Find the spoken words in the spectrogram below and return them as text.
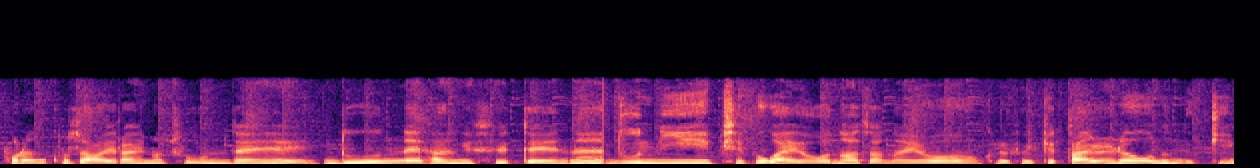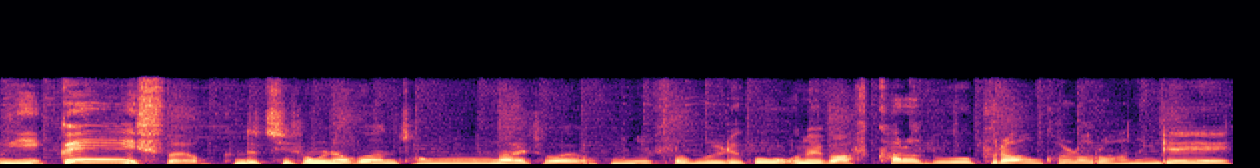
포렌코즈 아이라이너 좋은데 눈에 사용했을 때는 눈이 피부가 연하잖아요. 그래서 이렇게 딸려오는 느낌이 꽤 있어요. 근데 지속력은 정말 좋아요. 속눈썹 올리고 오늘 마스카라도 브라운 컬러로 하는 게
